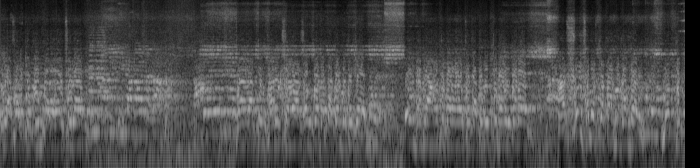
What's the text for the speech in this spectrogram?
ইলিয়াস আলীকে গুম করা হয়েছিল। আব্দুল ফারুক সহ অসংখ্য নেতা কর্মীদেরকে এইভাবে আহত করা হয়েছে যাতে মৃত্যুবরণ করেন। সেই সমস্ত কর্মকাণ্ডের নেতৃত্ব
